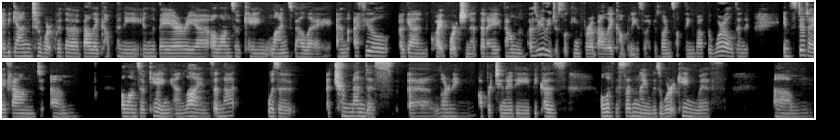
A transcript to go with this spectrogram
I began to work with a ballet company in the Bay Area, Alonzo King Lines Ballet. And I feel, again, quite fortunate that I found them. I was really just looking for a ballet company so I could learn something about the world. And instead, I found um, Alonzo King and Lines, and that was a, a tremendous uh, learning opportunity because all of a sudden I was working with um,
